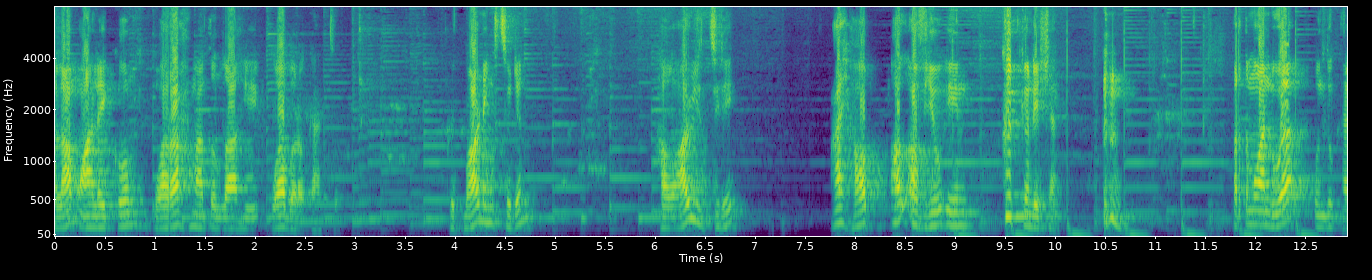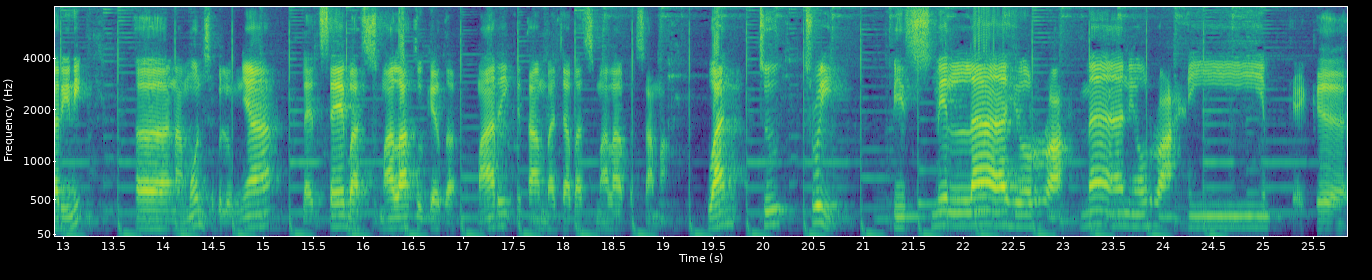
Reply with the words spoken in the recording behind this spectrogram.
Assalamualaikum warahmatullahi wabarakatuh. Good morning, student. How are you today? I hope all of you in good condition. Pertemuan dua untuk hari ini. Uh, namun sebelumnya, let's say basmalah together. Mari kita membaca basmalah bersama. One, two, three. Bismillahirrahmanirrahim. Okay, good.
